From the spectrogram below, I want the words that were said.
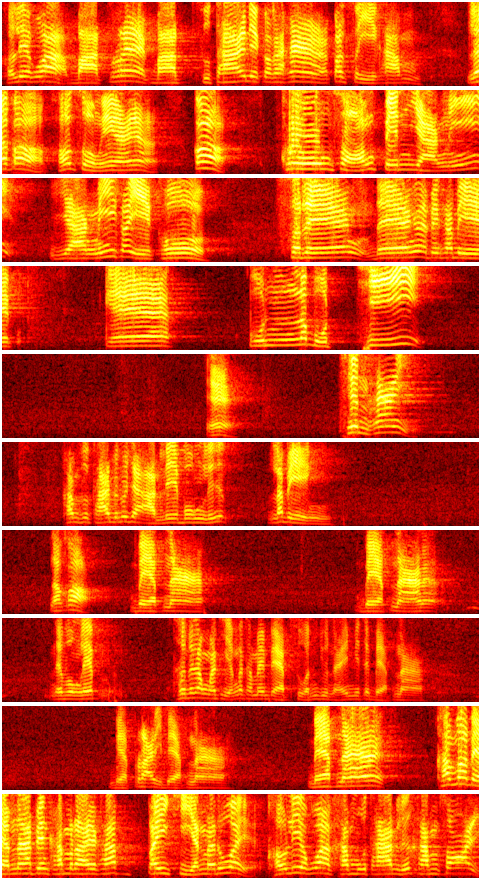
เขาเรียกว่า บาทแรกบาทสุดท้ายเนี่ยก็ห้าก็สี่คำแล้วก็เขาส่งยังไงอะ ก็โครงสองเป็นอย่างนี้ อย่างนี้ก็เอกโท แสดงแดงเป็นคำเอก แกกุลระบุตรชี้เอเช่นให้คำสุดท้ายไม่รู้จะอ่านเลบงหรือละเบง แล้วก็แบบนา แบบนานะในวงเล็บ เธอไม่ต้องมาเถียงว่าทำไมแบบสวนอยู่ไหน มีแต่แบบนา แบบไร่แบบนา แบบนาคำว่าแบบนาเป็นคำอะไรครับ ไปเขียนมาด้วย เขาเรียกว่าคำมูทานหรือคำสร้อย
